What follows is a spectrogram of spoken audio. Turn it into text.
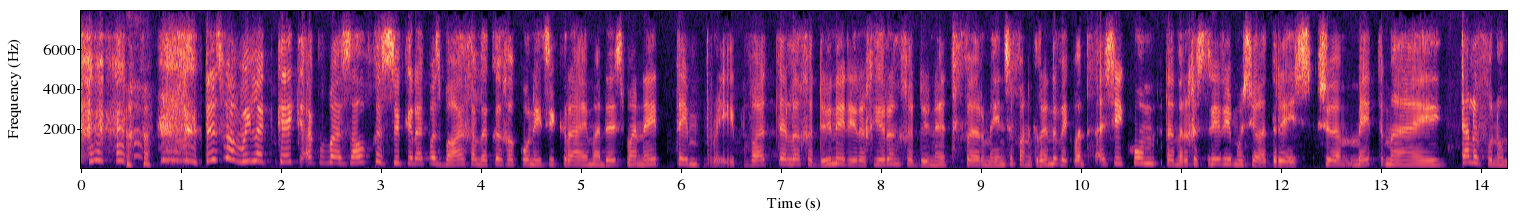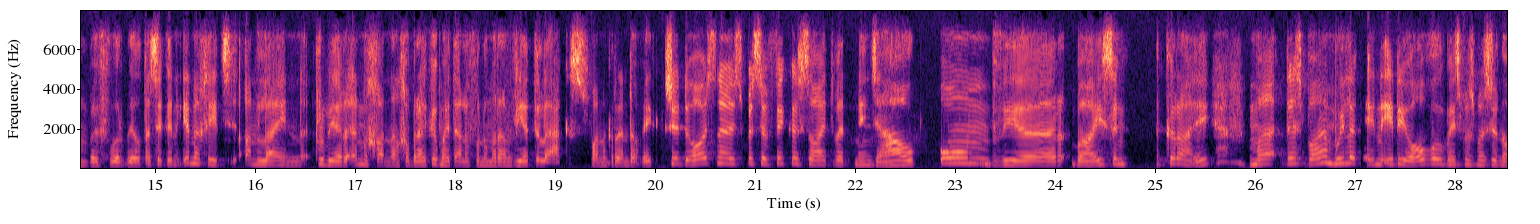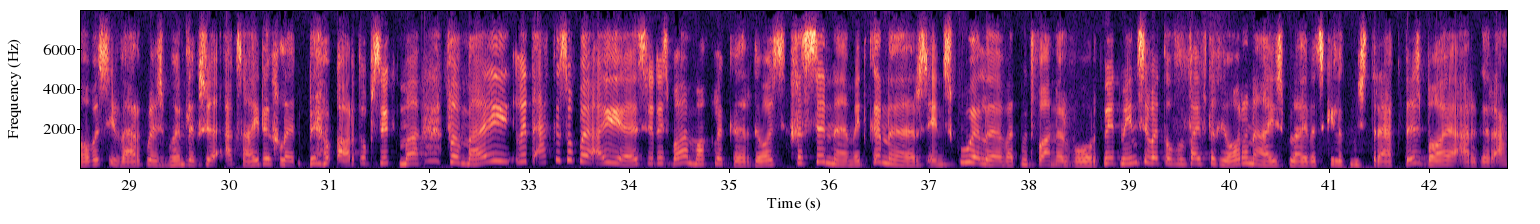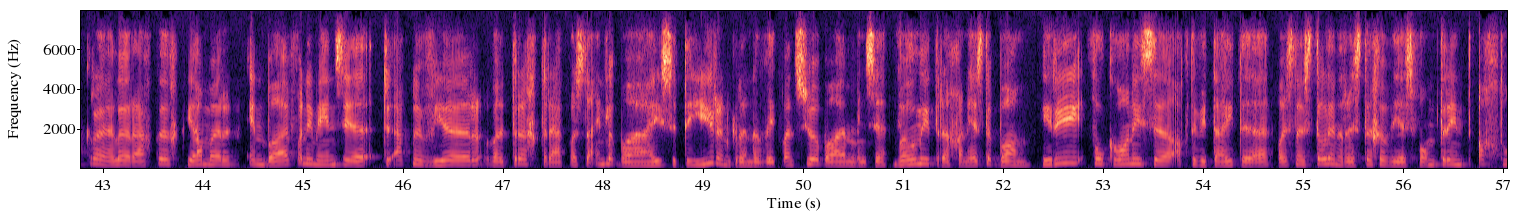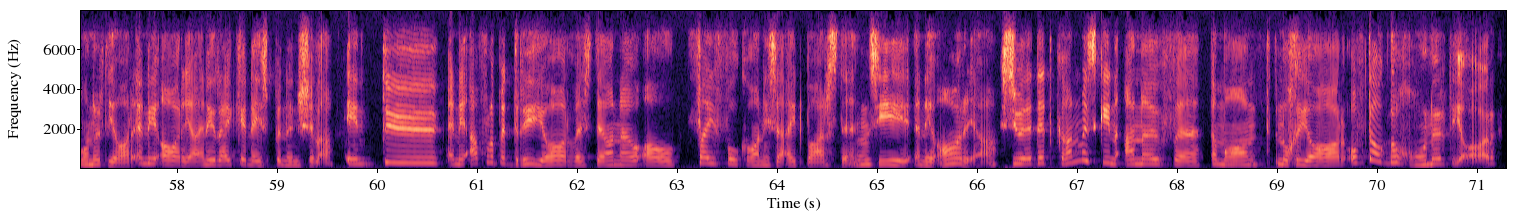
dis maar moeilik. Kyk, ek het myself gesoek en ek was baie gelukkig ek kon ietsie kry, maar dis maar net temporary. Wat hulle gedoen het, die regering gedoen het vir mense van Grindewek, want as jy kom, dan registreer jy mos jou adres. So met my telefoonnommer byvoorbeeld, as ek in enigiets aanlyn probeer ingaan, dan gebruik ek my telefoonnommer en weet hulle ek is van Grindewek. So daar's nou 'n spesifieke site wat mense help om weer behuising kry, maar dis baie moeilik en ideaal wil mens mos maar so naby sy werk bly as moontlik. So ek's heidaglik hard op soek, maar vir my, weet ek is op my eie, so dis baie makliker. Daar's gesinne met kinders en skole wat moet verander word. Weet mense wat al vir 50 jaar in 'n huis bly wat skielik moet trek. Dis baie erger. Ek kry hulle regtig jammer en baie van die mense toe ek nou weer wou terugtrek, was daar eintlik baie huise te huur in Grindelwald want so baie mense wil nie teruggaan nie. Is te bang. Hierdie vulkaniese aktiwiteite was nou stil en rustig geweest vir omtrent 800 jaar in die area in die Reykjanes Peninsula. En toe in die afgelope 3 jaar was daar nou al 5 vulkaniese uitbarstings hier in die area. So dit kan miskien aanhou vir 'n maand, nog 'n jaar of dalk nog 100 jaar.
